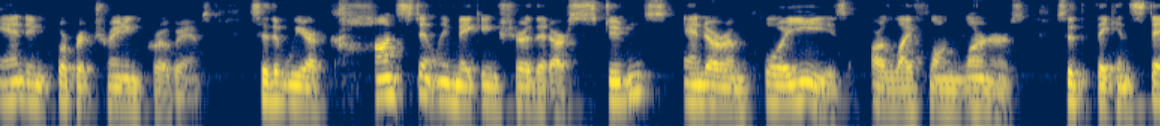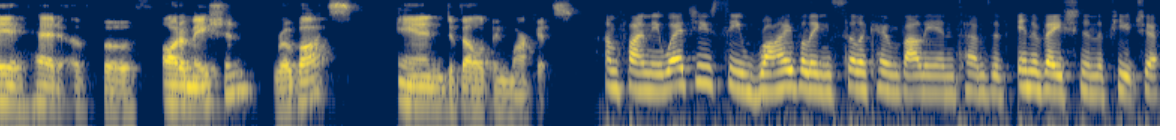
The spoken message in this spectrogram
and in corporate training programs so that we are constantly making sure that our students and our employees are lifelong learners so that they can stay ahead of both automation, robots, and developing markets. And finally, where do you see rivaling Silicon Valley in terms of innovation in the future?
